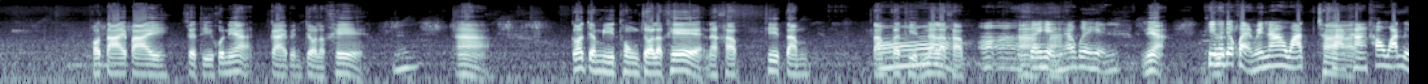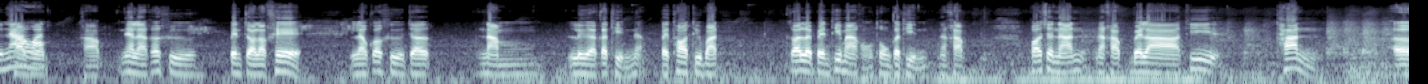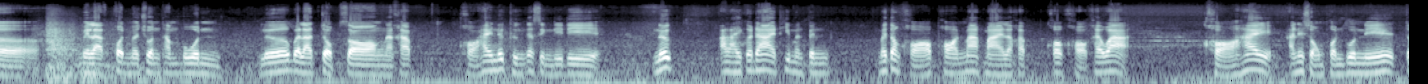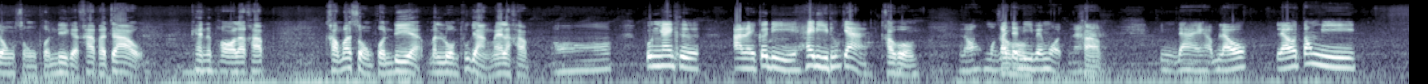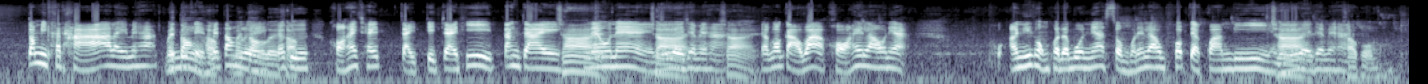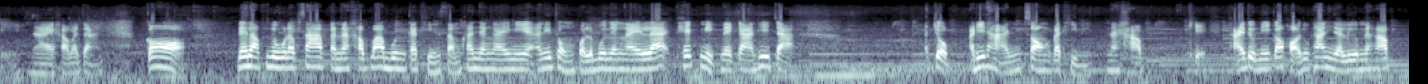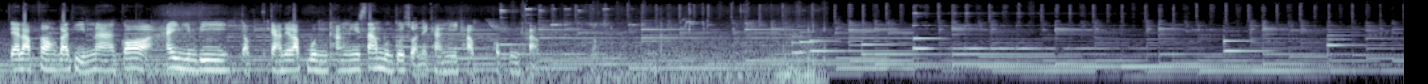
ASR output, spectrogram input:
ำพอตายไปเศรษฐีคนเนี้ยกลายเป็นจระเข้อืมอ่า ก็จะมีธงจระเข้นะครับ ที่ตามตามกระถินนั่นแหละครับอ๋ออ๋ออ่าเคยเห็นครับเคยเห็น เนี่ย ที่เขาจะแขวนไว้หน้าวัดใช่ทางเข้าวัดหรือหน้าครับวัดผมครับ เนี่ยแหละก็คือเป็นจระเข้แล้วก็คือจะนำเรือกระถินเนี่ยไปทอดที่วัด ก็เลยเป็นที่มาของธงกระถินนะครับ เพราะฉะนั้นนะครับเวลาที่ท่านเอ่อเวลาคนมาชวนทำบุญ หรือเวลาจบซองนะครับ ขอให้นึกถึงแต่สิ่งดีๆ นึกอะไรก็ได้ที่มันเป็นไม่ต้องขอพรมากมายแล้วครับ ขอขอแค่ว่าขอให้อานิสงส์ผลบุญนี้จงส่งผลดีกับข้าพเจ้า แค่นั้นพอแล้วครับคำว่าส่งผลดีอะมันรวมทุกอย่างไหมล่ะครับอ๋อพูดง่ายๆคืออะไรก็ดีให้ดีทุกอย่างครับผม เนาะมันครัก็บจะผมดีไปหมดนะฮะครับได้ครับแล้วแล้วต้องมีต้องมีคาถาอะไรไหมฮะไม่ต้องเป็นพิเศษครับไม่ต้องไม่เลต้ยองเลยก็ครับคือขอให้ใช้ใจจิตใจที่ตั้งใจใช่แน่วแน่อย่างนี้เลยใช่ไหมฮะใช่แล้วก็กล่าวว่าขอให้เราเนี่ย อันนี้ของผลบุญเนี่ยส่งผลให้เราพบจากความดีอย่างนี้เลยใช่ไหมฮะครับผมโอเคได้ครับอาจารย์ ก็ได้รับรู้รับทราบกันนะครับ ว่าบุญกระถินสำคัญยังไงมีอันนี้ส่งส์ผลบุญยังไง และเทคนิคในการที่จะ จบอธิษฐานซองกระถินนะครับโอเคท้ายจุดนี้ก็ขอทุกท่านอย่าลืมนะครับ ได้รับซองกระถินมาก็ให้ยินดีกับการได้รับบุญครั้งนี้สร้างบุญกุศลในครั้งนี้ครับขอบคุณครับ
